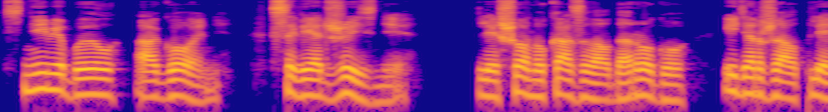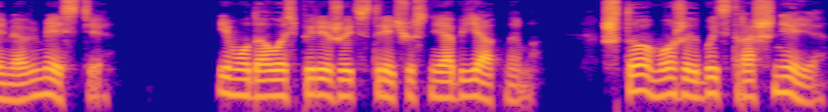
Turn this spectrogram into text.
С ними был огонь, свет жизни. Лишь он указывал дорогу и держал племя вместе. Им удалось пережить встречу с необъятным. Что может быть страшнее?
